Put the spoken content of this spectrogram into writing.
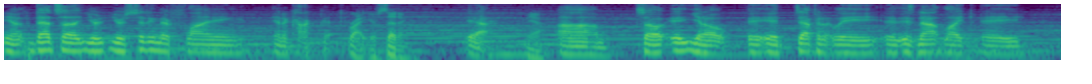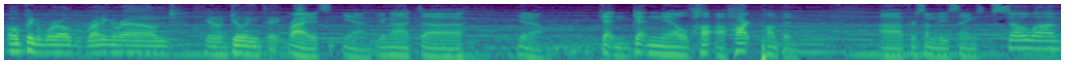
you know, that's a you're you're sitting there flying in a cockpit. right, you're sitting. Yeah. Yeah. Um, so it, you know, it, it definitely is not like a open world running around, you know, doing things. Right. It's yeah. You're not, uh, you know, getting getting the old uh, heart pumping uh, for some of these things. So, um,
